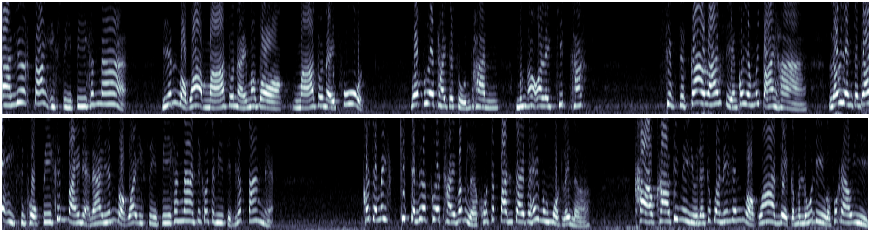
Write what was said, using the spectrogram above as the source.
การเลือกตั้งอีกสี่ปีข้างหน้าดิฉันบอกว่าหมาตัวไหนมาบอกหมาตัวไหนพูด ว่าเพื่อไทยจะสูญพันธุ์มึงเอาอะไรคิดคะสิบจุดเก้าล้านเสียงเขายังไม่ตายห่า แล้วยังจะได้อีกสิบหกปีขึ้นไปเนี่ยนะคะดิฉันบอกว่าอีกสี่ปีข้างหน้าที่เขาจะมีสิทธิ์เลือกตั้งเนี่ยเขาจะไม่คิด จะเลือกเพื่อไทยบ้างเหรอเขาจะปันใจไปให้มึงหมดเลยเหรอข่าวข่าวที่มีอยู่ในทุกวันนี้ฉันบอกว่าเด็กกับมันรู้ดีกว่าพวกเราอีก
